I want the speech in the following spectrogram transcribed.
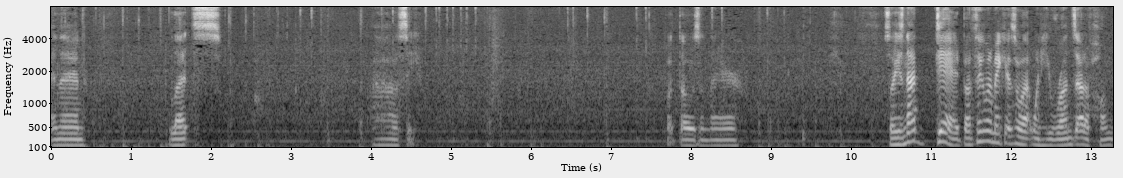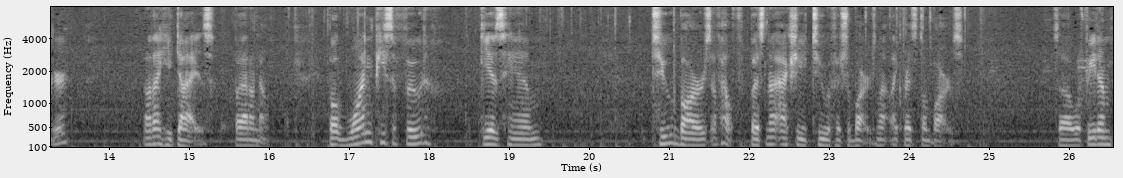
And then, let's, uh, let's see. Put those in there. So he's not dead, but I'm thinking I'm gonna make it so that when he runs out of hunger, not that he dies, but I don't know. But one piece of food gives him two bars of health, but it's not actually two official bars, not like redstone bars. So we'll feed him.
